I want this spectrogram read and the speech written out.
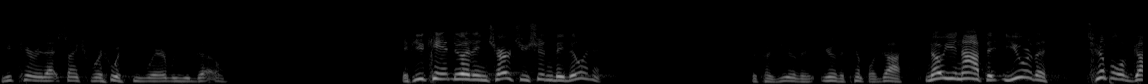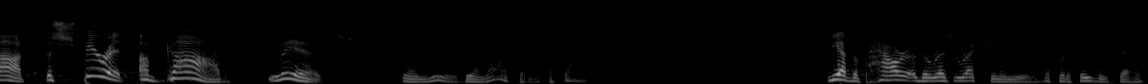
You carry that sanctuary with you wherever you go. If you can't do it in church, you shouldn't be doing it because you're the, you're the temple of God. Know you not that you are the temple of God? The Spirit of God lives in you, the anointing of God. You have the power of the resurrection in you. That's what Ephesians says.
